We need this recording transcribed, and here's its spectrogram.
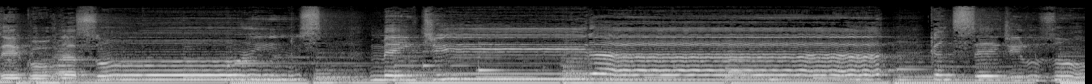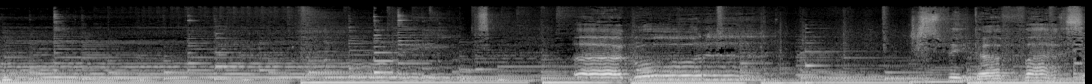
Recordações. Mentira, cansei de ilusões. Agora desfeita a farsa,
